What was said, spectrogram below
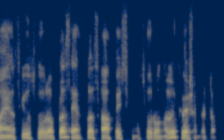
minus u zero plus n plus half h u zero എന്നുള്ള ഇക്വേഷൻ കിട്ടും.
